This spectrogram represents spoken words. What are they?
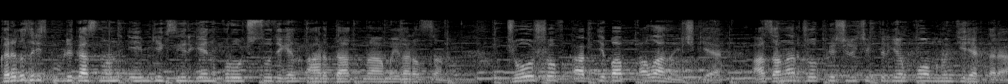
Кыргыз республикасынын эмгек сиңирген куруучусу деген ардак наамы ыйгарылсын. Жошов абдибап алановичке азанар жоопкерчилиги чектелген коомунун директору.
